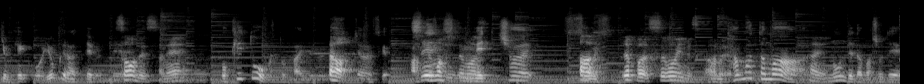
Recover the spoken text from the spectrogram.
機も結構良くなってるんで。そうですねポケトークとかいうあちっちゃいんですけど知ってます知ってますめっちゃあやっぱすごいんですか？あのたまたまはい。飲んでた場所で、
